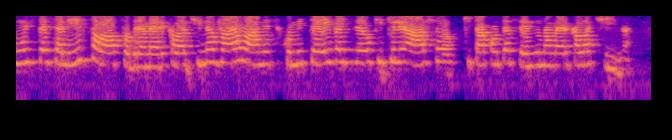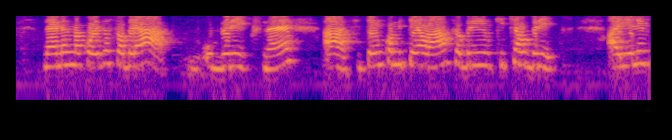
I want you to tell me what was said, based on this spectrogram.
um especialista lá sobre a América Latina vai lá nesse comitê e vai dizer o que, que ele acha que está acontecendo na América Latina né? Mesma coisa sobre ah, o BRICS, né? Ah, se tem um comitê lá sobre o que, que é o BRICS. Aí ele,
